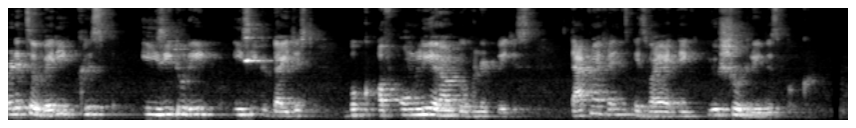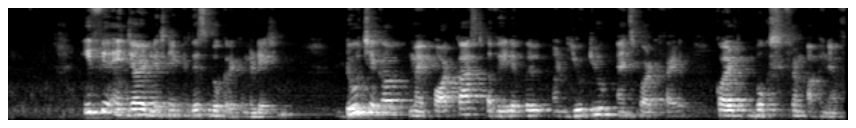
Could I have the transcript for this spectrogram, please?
but it's a very crisp easy to read, easy to digest book of only around 200 pages. That, my friends, is why I think you should read this book. If you enjoyed listening to this book recommendation, Do check out my podcast available on YouTube and Spotify called Books from Abhinav.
